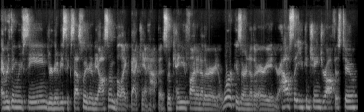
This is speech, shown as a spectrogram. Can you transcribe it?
everything we've seen, you're going to be successful, you're going to be awesome, but like that can't happen. So can you find another area to work? Is there another area in your house that you can change your office to?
